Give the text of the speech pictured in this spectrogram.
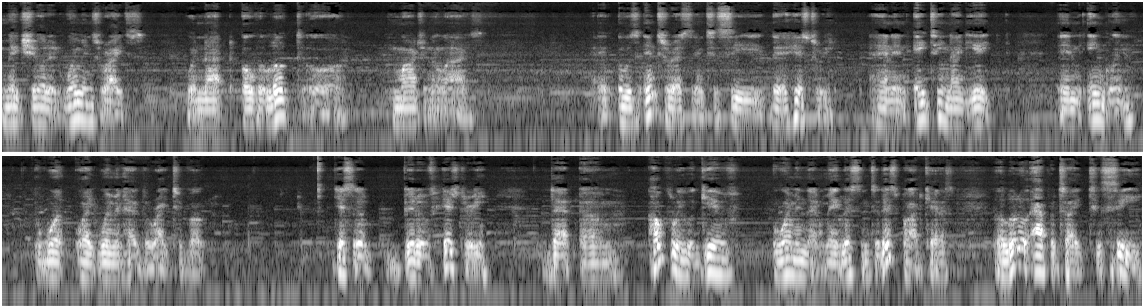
make sure that women's rights were not overlooked or marginalized. It, it was interesting to see their history. And in 1898, in England, white women had the right to vote. Just a bit of history that um, hopefully will give women that may listen to this podcast a little appetite to see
